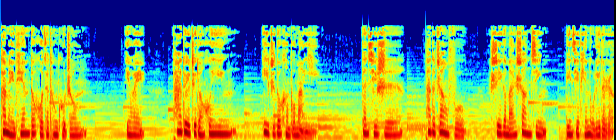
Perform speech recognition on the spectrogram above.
她每天都活在痛苦中。因为，她对这段婚姻一直都很不满意，但其实她的丈夫是一个蛮上进并且挺努力的人，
